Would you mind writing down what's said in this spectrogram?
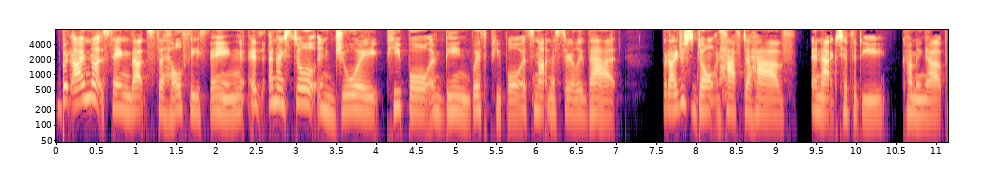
but I'm not saying that's the healthy thing. And, and I still enjoy people and being with people. It's not necessarily that. But I just don't have to have an activity coming up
